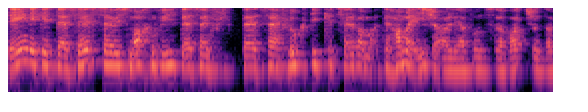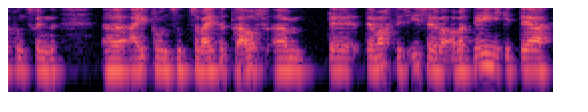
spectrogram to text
derjenige, der Self-Service machen will, der sein, der sein Flugticket selber, der haben wir eh schon alle auf unserer Watch und auf unseren äh, iPhones und so weiter drauf, ähm, der, der macht das eh selber. Aber derjenige, der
